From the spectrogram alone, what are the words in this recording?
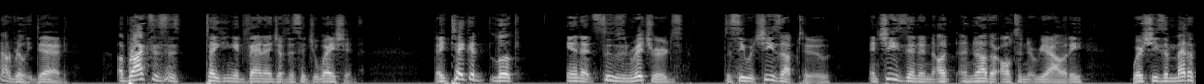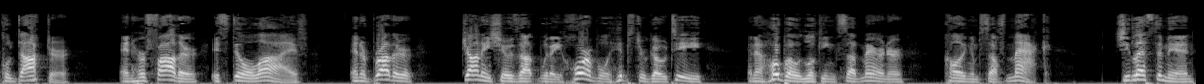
not really dead, Abraxas is taking advantage of the situation. They take a look in at Susan Richards to see what she's up to, and she's in an, uh, another alternate reality where she's a medical doctor and her father is still alive and her brother Johnny shows up with a horrible hipster goatee and a hobo looking submariner calling himself Mac. She lets them in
